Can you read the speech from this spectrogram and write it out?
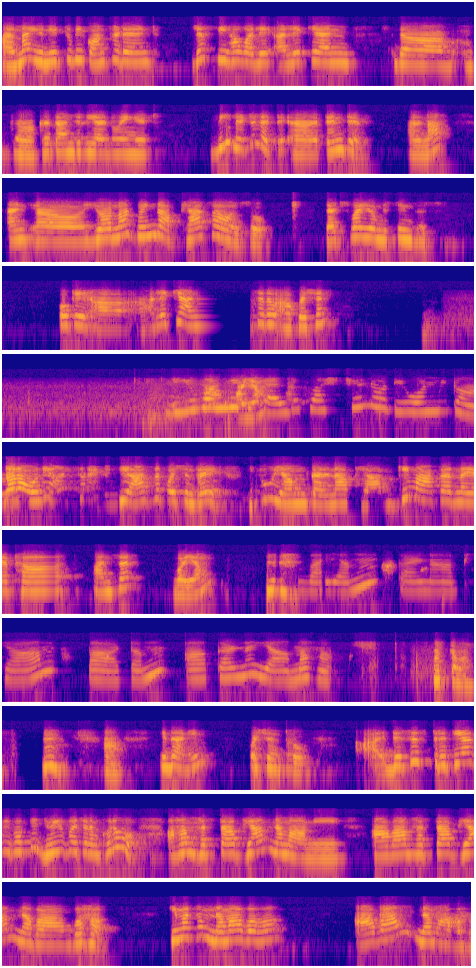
Anna you need to be confident. Just see how Ale alekya and the uh, kritanjali are doing it. Be little att uh, attentive arna and uh, you are not doing the abhyasa also. That's why you're missing this. Okay uh, alekya answer the uh, question do you want me to tell the question or do you want me to answer no no only answer it. He asked the question right? यूयं कर्णाभ्यां किम् आकर्णयथ answer वयं वयं कर्णाभ्यां पाठम् आकर्णयामः उत्तमम् इदानीं पश्यन्तु this is तृतीया विभक्ति द्विवचनं खलु अहं हस्ताभ्यां नमामि आवां हस्ताभ्यां नवावः किमर्थं नमावः आवां नमावः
